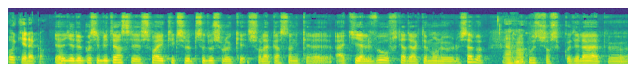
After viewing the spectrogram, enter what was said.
Ok, d'accord. Il, y, a deux possibilités. Hein. c'est soit elle clique sur le pseudo sur, le, sur la personne à qui elle veut offrir directement le, sub. Uh -huh. Du coup, sur ce côté-là, elle peut.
